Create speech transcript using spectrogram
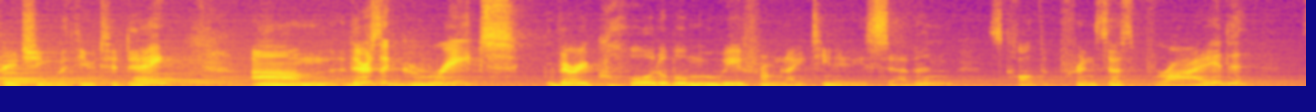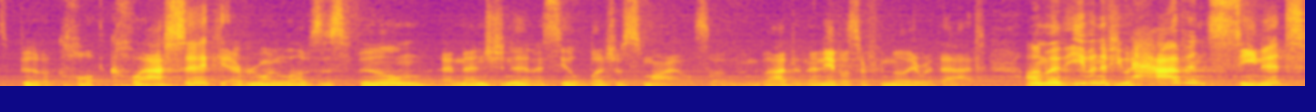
Preaching with you today. Um, there's a great, very quotable movie from 1987. It's called The Princess Bride. It's a bit of a cult classic. Everyone loves this film. I mentioned it, and I see a bunch of smiles, so I'm glad that many of us are familiar with that. Um, and even if you haven't seen it,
